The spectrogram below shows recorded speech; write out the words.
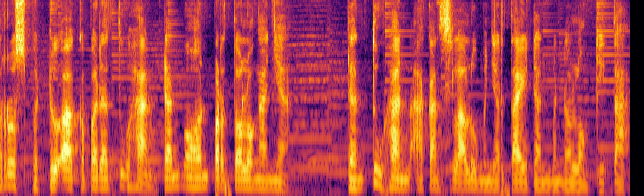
terus berdoa kepada Tuhan dan mohon pertolongannya. Dan Tuhan akan selalu menyertai dan menolong kita.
